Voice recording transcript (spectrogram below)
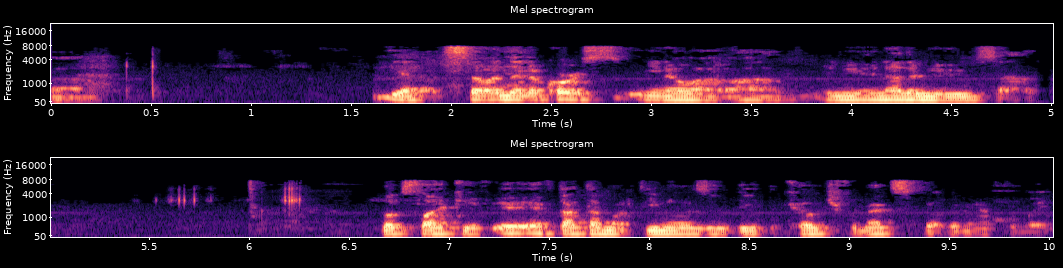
Uh, yeah. So and then of course you know uh, uh, in, in other news, uh, looks like if if Tata Martino is indeed the coach for Mexico, they're gonna have to wait.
